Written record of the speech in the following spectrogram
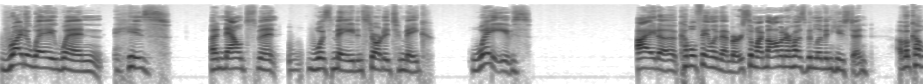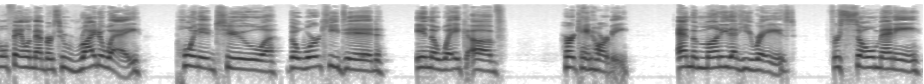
Right away, when his announcement was made and started to make waves, I had a couple family members. So my mom and her husband live in Houston. Of a couple family members who right away pointed to the work he did in the wake of Hurricane Harvey and the money that he raised for so many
